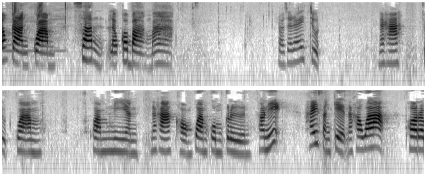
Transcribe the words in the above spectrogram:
ต้องการความสั้นแล้วก็บางมาก เราจะได้จุดนะคะ จุดความความเนียนนะคะของความกลมกลืน คราวนี้ให้สังเกตนะคะว่า พอเรา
